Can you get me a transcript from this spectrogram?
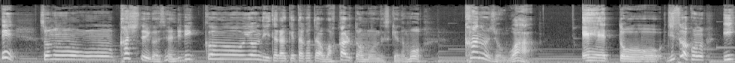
で、その歌詞というかですね、リリックを読んでいただけた方は分かると思うんですけども、彼女はえー、っと、実はこの一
